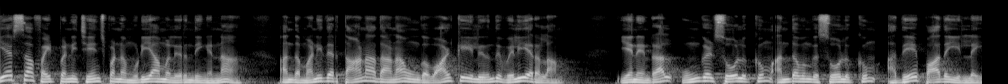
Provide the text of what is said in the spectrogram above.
இயர்ஸா ஃபைட் பண்ணி சேஞ்ச் பண்ண முடியாமல் இருந்தீங்கன்னா அந்த மனிதர் தானாதானா உங்க வாழ்க்கையிலிருந்து வெளியேறலாம். ஏனென்றால் உங்கள் சோலுக்கும் அந்தவங்க சோலுக்கும் அதே பாதை இல்லை.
